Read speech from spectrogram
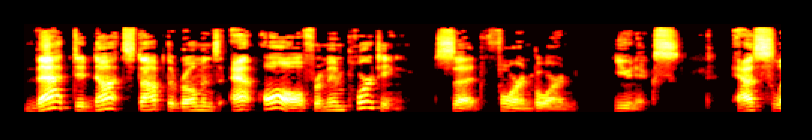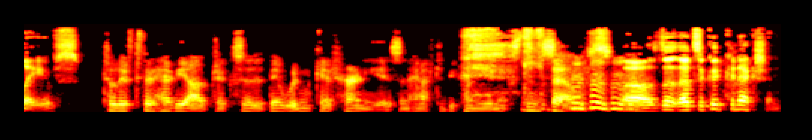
that did not stop the Romans at all from importing said foreign born eunuchs as slaves. To lift their heavy objects so that they wouldn't get hernias and have to become eunuchs themselves. Uh, that's a good connection.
